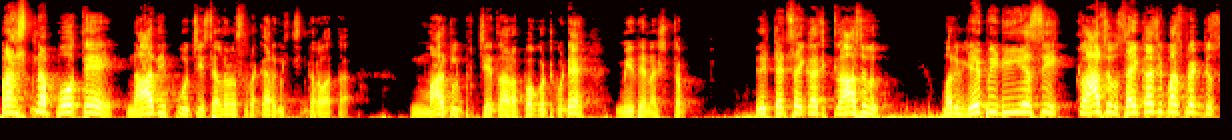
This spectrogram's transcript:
ప్రశ్న పోతే నాది పూచి సిలబస్ ప్రకారం ఇచ్చిన తర్వాత. మార్కులు చేతులారా పోగొట్టుకుంటే మీదే నష్టం. ఇది టెట్ సైకాలజీ క్లాసులు. మరియు ఏపీడిఎస్సి క్లాసులు సైకాలజీ పర్స్పెక్టివ్స్.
